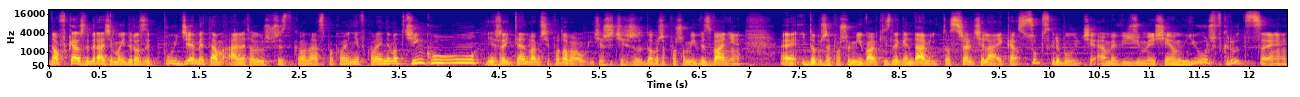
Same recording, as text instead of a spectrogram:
No w każdym razie, moi drodzy, pójdziemy tam, ale to już wszystko na spokojnie w kolejnym odcinku. Jeżeli ten wam się podobał i cieszycie się, że dobrze poszło mi wyzwanie yy, i dobrze poszły mi walki z legendami, to strzelcie lajka, subskrybujcie, a my widzimy się już wkrótce.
